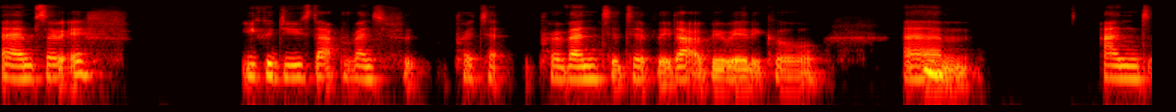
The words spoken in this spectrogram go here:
Um, so if you could use that preventive, preventatively, that would be really cool. Hmm. Um, mm. And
